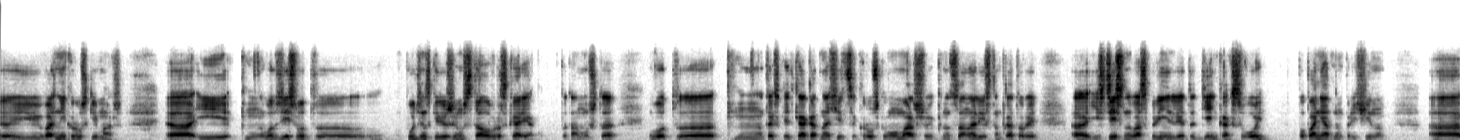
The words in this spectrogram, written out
и возник русский марш. И вот здесь вот путинский режим встал в раскоряку. Потому что, вот, э, так сказать, как относиться к русскому маршу и к националистам, которые, э, естественно, восприняли этот день как свой, по понятным причинам, э,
